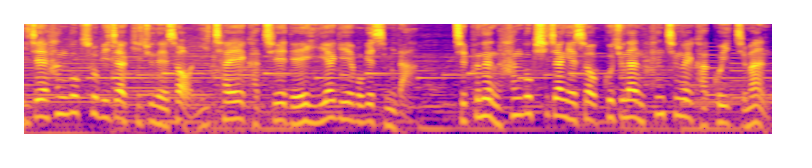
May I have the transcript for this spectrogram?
이제 한국 소비자 기준에서 이 차의 가치에 대해 이야기해 보겠습니다. 지프는 한국 시장에서 꾸준한 팬층을 갖고 있지만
